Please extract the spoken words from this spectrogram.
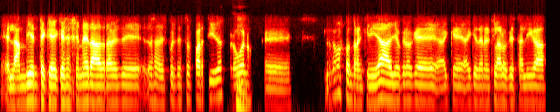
el ambiente que, que, se genera a través de, o sea, después de estos partidos, pero mm. bueno, eh, lo vemos con tranquilidad. Yo creo que hay que hay que tener claro que esta liga,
